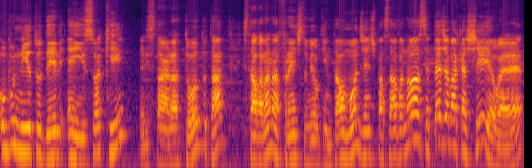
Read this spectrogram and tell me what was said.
o bonito dele é isso aqui. Ele está lá todo, tá? Estava lá na frente do meu quintal, um monte de gente passava. Nossa, você pede abacaxi? Eu, é.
